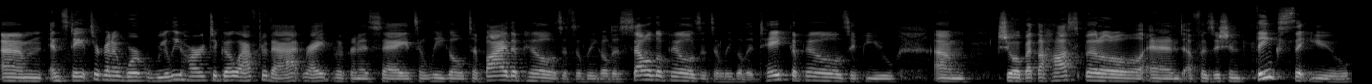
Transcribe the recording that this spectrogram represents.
um, and states are going to work really hard to go after that, right? They're going to say it's illegal to buy the pills, it's illegal to sell the pills, it's illegal to take the pills. If you um, show up at the hospital and a physician thinks that you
